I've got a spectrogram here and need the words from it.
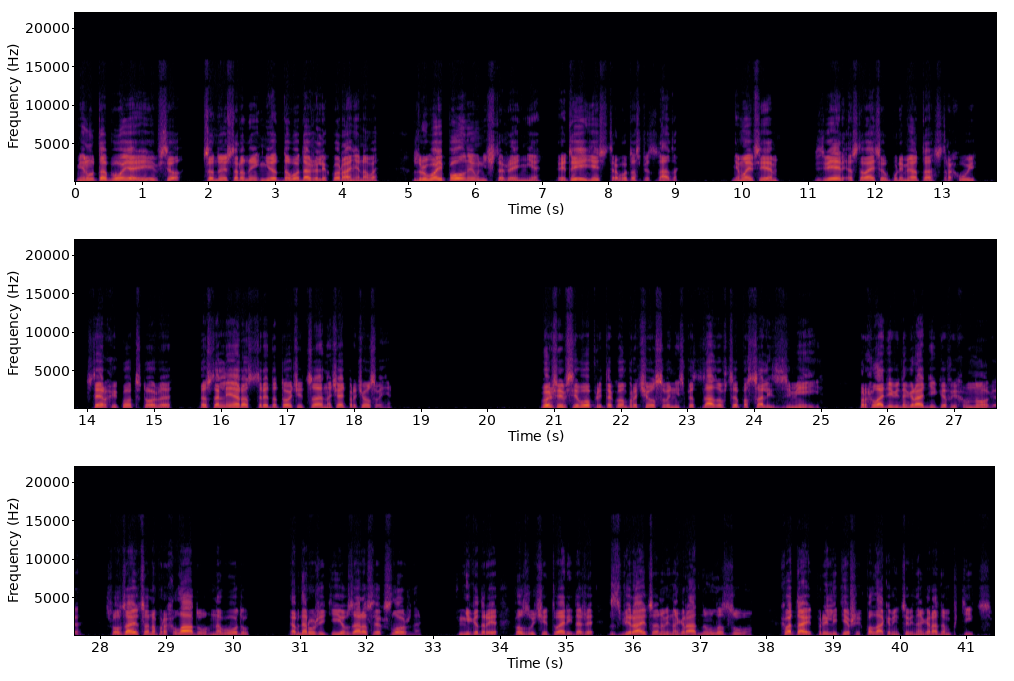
Минута боя, и все. С одной стороны, ни одного даже легко раненого. С другой — полное уничтожение. Это и есть работа спецназа. Не мой всем. Зверь, оставайся у пулемета, страхуй. Стерх и кот тоже. Остальные рассредоточиться, начать прочесывание. Больше всего при таком прочесывании спецназовцы опасались змей. В прохладе виноградников их много. Сползаются на прохладу, на воду. Обнаружить ее в зарослях сложно. Некоторые ползучие твари даже взбираются на виноградную лозу. Хватают прилетевших полакомиться виноградом птиц.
